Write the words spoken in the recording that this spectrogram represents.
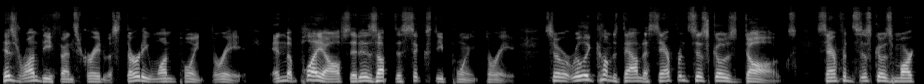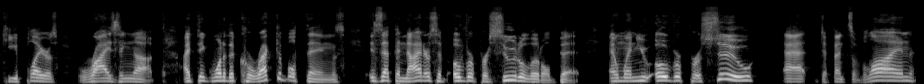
his run defense grade was 31.3. In the playoffs, it is up to 60.3. So it really comes down to San Francisco's dogs, San Francisco's marquee players rising up. I think one of the correctable things is that the Niners have over pursued a little bit. And when you over pursue, at defensive line,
